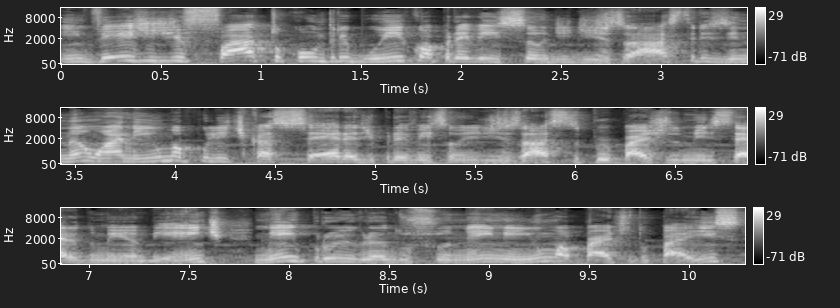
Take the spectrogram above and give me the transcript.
em vez de de fato contribuir com a prevenção de desastres, e não há nenhuma política séria de prevenção de desastres por parte do Ministério do Meio Ambiente, nem para o Rio Grande do Sul, nem em nenhuma parte do país,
